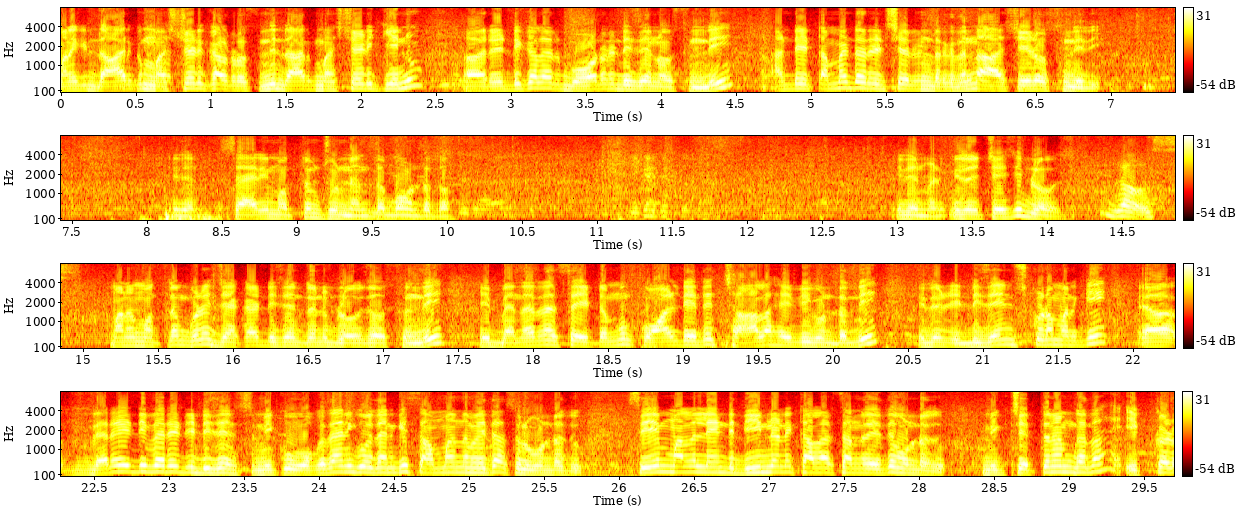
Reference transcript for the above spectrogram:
మనకి డార్క్ మస్టర్డ్ కలర్ వస్తుంది. డార్క్ మస్టర్డ్ కిను రెడ్ కలర్ బార్డర్ డిజైన్ వస్తుంది. అంటే టమాటో రెడ్ షేడ్ అంటారు కదండి ఆ షేడ్ వస్తుంది ఇది. ఇదండి శారీ మొత్తం చూడండి ఎంత బాగుంటుందో. ఇదండి మేడం ఇది వచ్చేసి బ్లౌజ్ బ్లౌజ్ మనం మొత్తం కూడా జకాట్ డిజైన్తో బ్లౌజ్ వస్తుంది. ఈ బెనారస్ ఐటమ్ క్వాలిటీ అయితే చాలా హెవీగా ఉంటుంది. ఇది డిజైన్స్ కూడా మనకి వెరైటీ వెరైటీ డిజైన్స్ మీకు ఒకదానికి ఒకదానికి సంబంధం అయితే అసలు ఉండదు. సేమ్ మళ్ళీ ఏంటి దీనిలోనే కలర్స్ అన్నది అయితే ఉండదు. మీకు చెప్తున్నాం కదా ఇక్కడ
